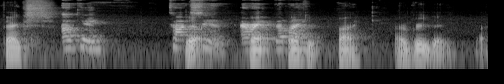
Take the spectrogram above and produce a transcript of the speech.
Thanks. Okay. Talk Yeah. soon. All right. Yeah. Bye bye. Bye. Have a great day. Bye.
